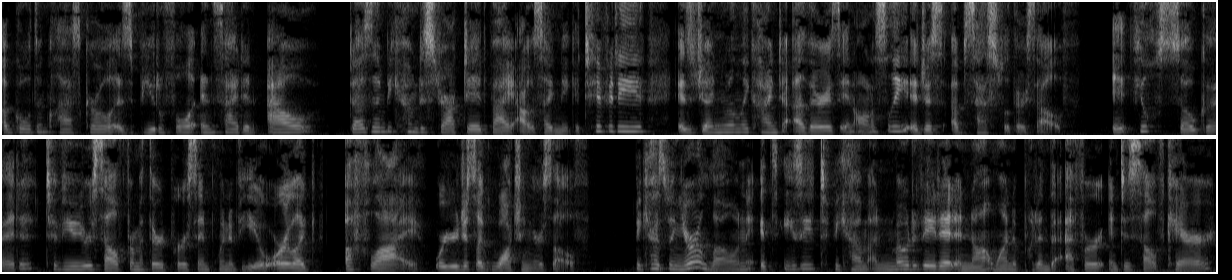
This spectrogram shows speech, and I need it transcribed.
A golden class girl is beautiful inside and out, doesn't become distracted by outside negativity, is genuinely kind to others, and honestly, is just obsessed with herself it feels so good to view yourself from a third person point of view or like a fly where you're just like watching yourself. Because when you're alone, it's easy to become unmotivated and not want to put in the effort into self care,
